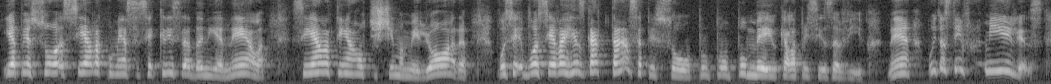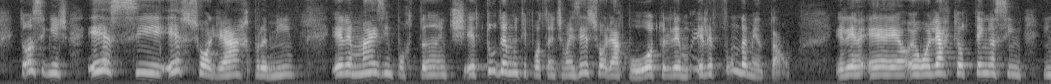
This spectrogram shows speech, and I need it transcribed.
E a pessoa, se ela começa, você cria cidadania nela, se ela tem a autoestima melhora, você, você vai resgatar essa pessoa para o meio que ela precisa vir. Né? Muitas têm famílias. Então é o seguinte, esse, esse olhar, para mim, ele é mais importante, tudo é muito importante, mas esse olhar para o outro, ele é, ele é fundamental. Ele é, é, é, o olhar que eu tenho assim em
